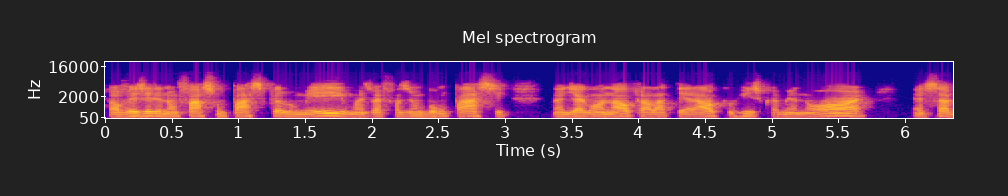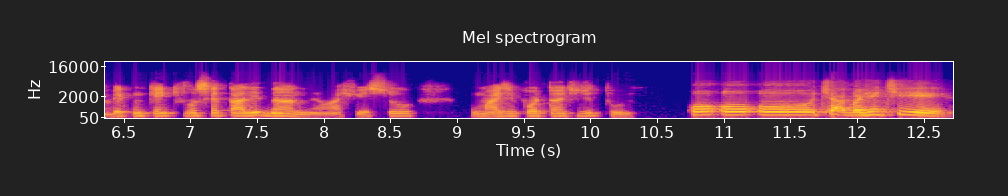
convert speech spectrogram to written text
talvez ele não faça um passe pelo meio, mas vai fazer um bom passe na diagonal para a lateral, que o risco é menor. É saber com quem que você está lidando, né? Eu acho isso o mais importante de tudo. Ô, ô, ô Tiago, a gente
